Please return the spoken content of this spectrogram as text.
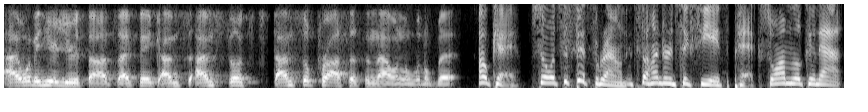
I want to hear your thoughts. I think I'm I'm still I'm still processing that one a little bit. Okay, so it's the fifth round. It's the 168th pick. So I'm looking at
